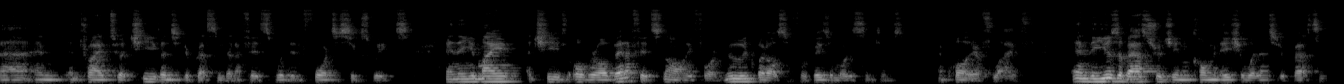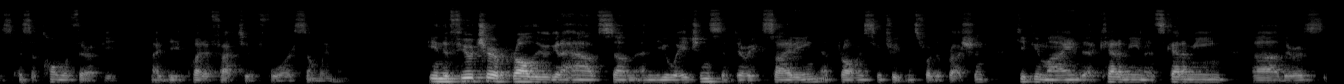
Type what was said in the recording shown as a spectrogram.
uh, and, and try to achieve antidepressant benefits within four to six weeks. And then you might achieve overall benefits, not only for mood, but also for vasomotor symptoms and quality of life. And the use of estrogen in combination with antidepressants as a combo therapy might be quite effective for some women. In the future, probably we're going to have some uh, new agents and very exciting and promising treatments for depression. Keep in mind that ketamine and esketamine, uh, there's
